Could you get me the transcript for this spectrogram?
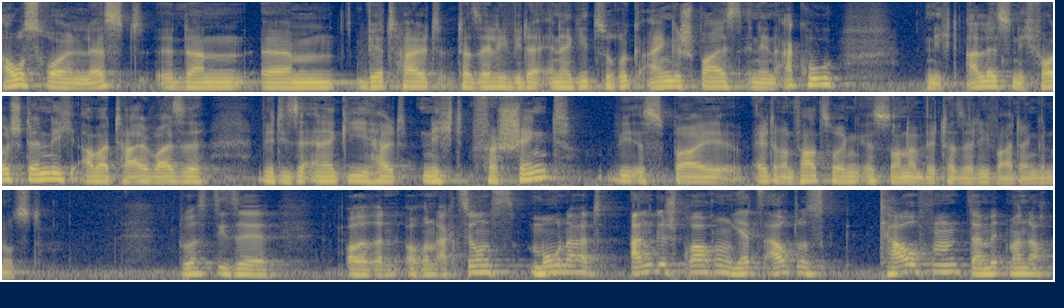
ausrollen lässt, äh, dann ähm, wird halt tatsächlich wieder Energie zurück eingespeist in den Akku. Nicht alles, nicht vollständig, aber teilweise wird diese Energie halt nicht verschenkt, wie es bei älteren Fahrzeugen ist, sondern wird tatsächlich weiterhin genutzt. Du hast diese, euren, euren Aktionsmonat angesprochen, jetzt Autos kaufen, damit man auch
